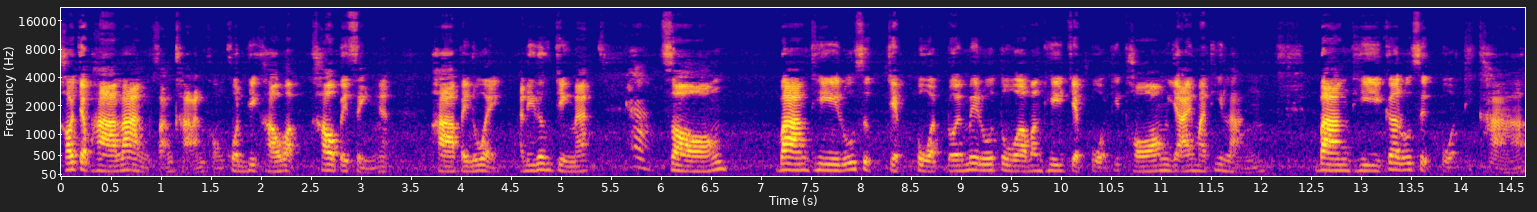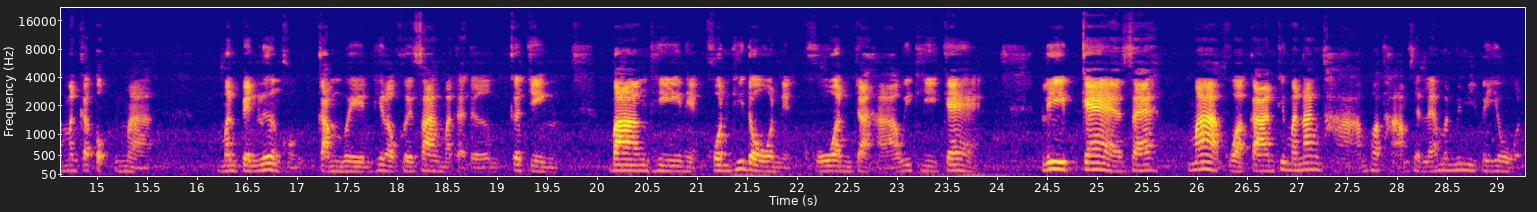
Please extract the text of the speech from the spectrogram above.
เขาจะพาร่างสังขารของคนที่เขาอะเข้าไปสิงอะพาไปด้วย อันนี้เรื่องจริงนะค่ะสองบางทีรู้สึกเจ็บปวดโดยไม่รู้ตัวบางทีเจ็บปวดที่ท้องย้ายมาที่หลัง บางทีก็รู้สึกปวดที่ขา มันกระตกขึ้นมา มันเป็นเรื่องของกรรมเวรที่เราเคยสร้างมาแต่เดิมก็จริง บางทีเนี่ยคนที่โดนเนี่ยควรจะหาวิธีแก้ รีบแก้ซะ มากกว่าการที่มานั่งถาม พอถามเสร็จแล้วมันไม่มีประโยชน์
